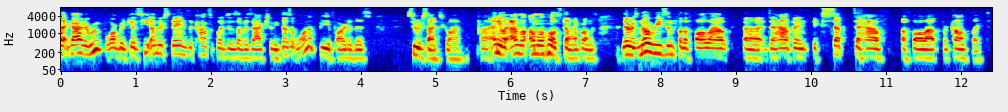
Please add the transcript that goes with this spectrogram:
that guy to root for because he understands the consequences of his action. He doesn't want to be a part of this Suicide Squad. Uh, anyway, I'm, I'm almost done, I promise. There is no reason for the fallout uh, to happen except to have a fallout for conflict.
